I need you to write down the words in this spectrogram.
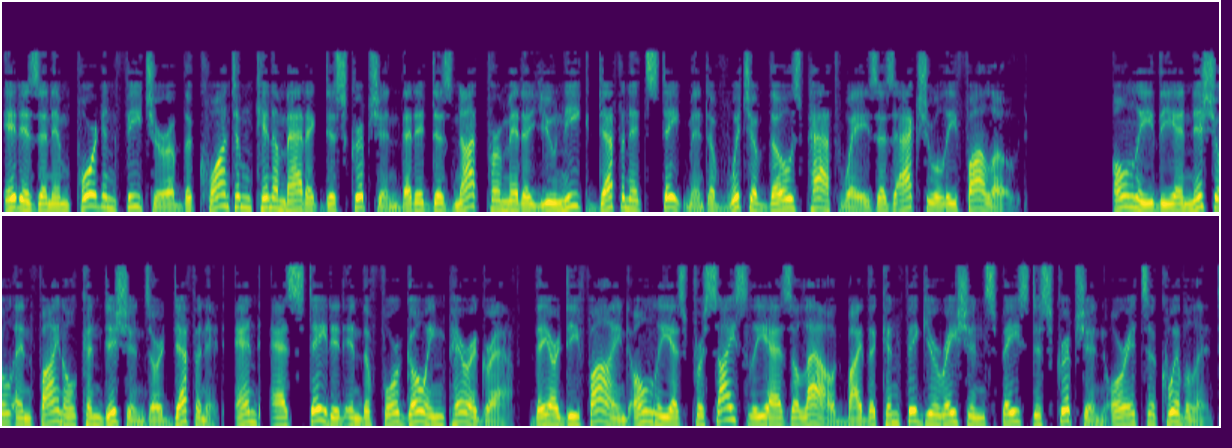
It is an important feature of the quantum kinematic description that it does not permit a unique definite statement of which of those pathways is actually followed. Only the initial and final conditions are definite, and, as stated in the foregoing paragraph, they are defined only as precisely as allowed by the configuration space description or its equivalent.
